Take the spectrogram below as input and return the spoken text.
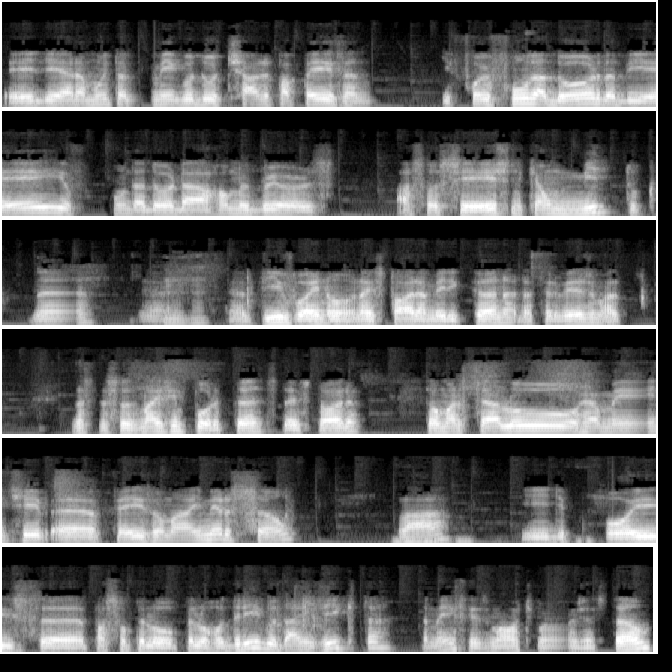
Ele era muito amigo do Charlie Papazian, que foi o fundador da BA e o fundador da Home Brewers Association, que é um mito, né? É, uhum. é vivo aí no, na história americana da cerveja, uma das pessoas mais importantes da história. Então, Marcelo realmente uh, fez uma imersão lá e depois uh, passou pelo, pelo Rodrigo da Invicta, também fez uma ótima gestão,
